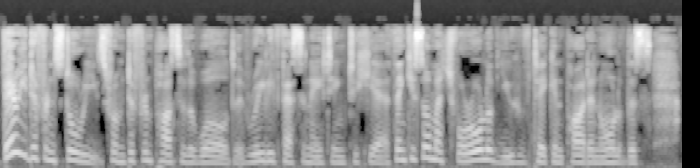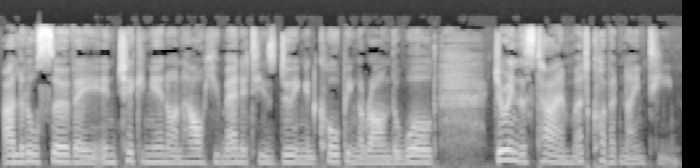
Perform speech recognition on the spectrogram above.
very different stories from different parts of the world. Really fascinating to hear. Thank you so much for all of you who've taken part in all of this, our little survey in checking in on how humanity is doing in coping around the world during this time at COVID 19.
